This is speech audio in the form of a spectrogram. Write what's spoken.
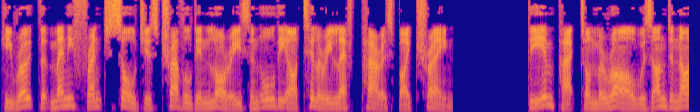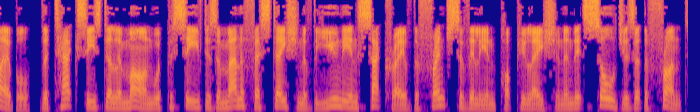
He wrote that many French soldiers traveled in lorries and all the artillery left Paris by train. The impact on morale was undeniable. The taxis de la Marne were perceived as a manifestation of the union sacrée of the French civilian population and its soldiers at the front,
